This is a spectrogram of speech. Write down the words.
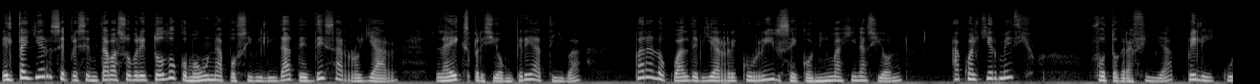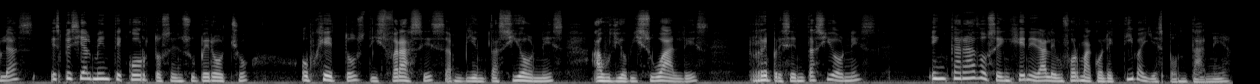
El taller se presentaba sobre todo como una posibilidad de desarrollar la expresión creativa, para lo cual debía recurrirse con imaginación a cualquier medio, fotografía, películas, especialmente cortos en Super 8, objetos, disfraces, ambientaciones, audiovisuales, representaciones, encarados en general en forma colectiva y espontánea.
